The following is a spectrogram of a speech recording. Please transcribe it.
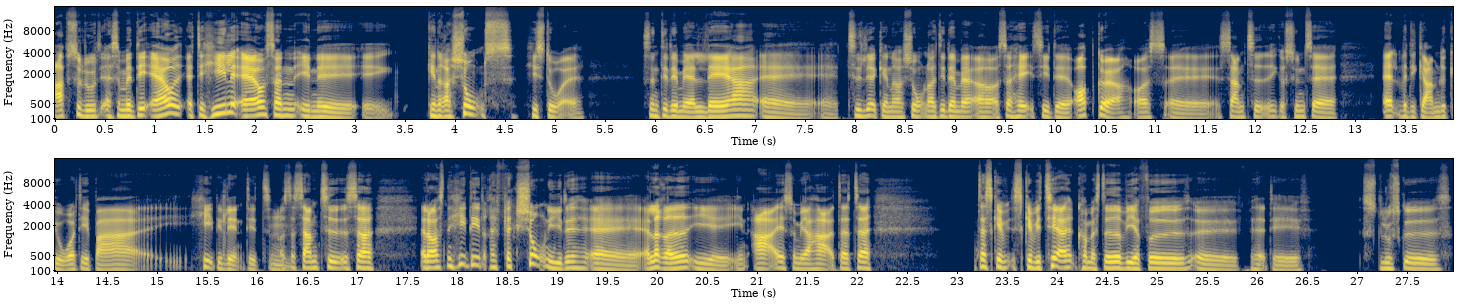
Absolut. Altså, men det er jo, at det hele er jo sådan en, øh, øh, generationshistorie. Sådan det der med at lære af, af tidligere generationer, og det der med at, at så have sit øh, opgør også øh, samtidig, ikke? og synes, at alt, hvad de gamle gjorde, det er bare øh, helt elendigt. Mm. Og så samtidig så er der også en helt del refleksion i det, øh, allerede i, øh, i en arie, som jeg har. Der, der, der skal, skal vi til at komme afsted, og vi har fået øh, hvad det, slusket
